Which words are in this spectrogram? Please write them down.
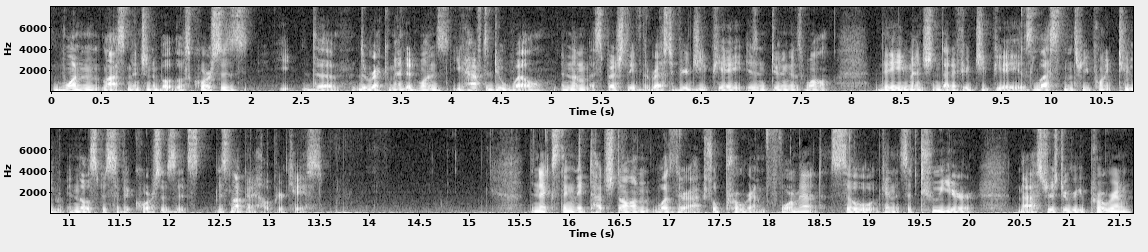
One last mention about those courses, the the recommended ones, you have to do well in them, especially if the rest of your GPA isn't doing as well. They mentioned that if your GPA is less than 3.2 in those specific courses, it's it's not going to help your case. The next thing they touched on was their actual program format. So again, it's a two-year master's degree program,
